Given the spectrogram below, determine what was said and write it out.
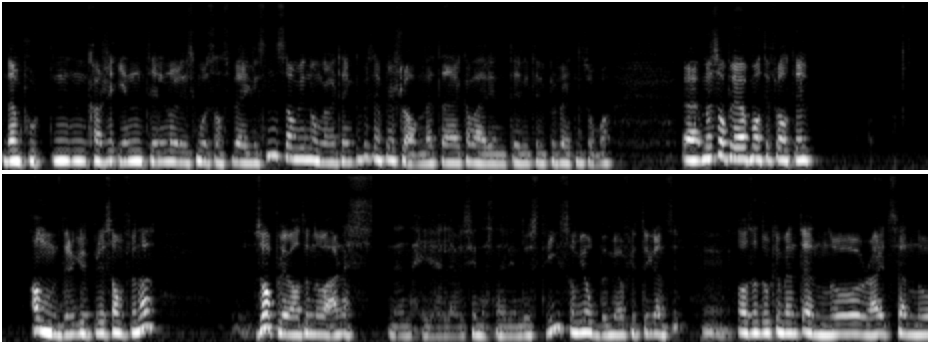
den porten kanskje inn til den nordiske motstandsbevegelsen som vi noen ganger tenker f.eks. islamnettet kan være inn til, til profeten umma. Eh, men så opplever jeg på en måte i forhold til andre grupper i samfunnet, så opplever jeg at det nå er nesten en hel, jeg vil si nesten en hel industri som jobber med å flytte grenser. Mm. Altså Dokument.no, Rights.no,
